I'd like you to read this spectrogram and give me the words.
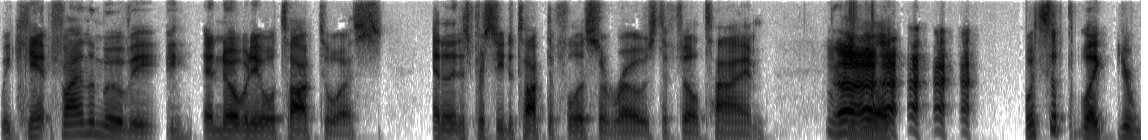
we can't find the movie and nobody will talk to us. And they just proceed to talk to Felissa Rose to fill time. you're What's the, like, you're,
